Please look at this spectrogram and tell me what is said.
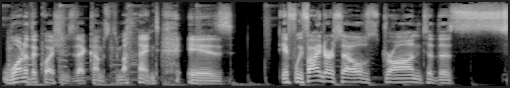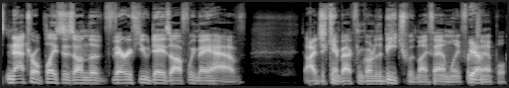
One of the questions that comes to mind is if we find ourselves drawn to the natural places on the very few days off we may have, I just came back from going to the beach with my family, for yeah. example.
